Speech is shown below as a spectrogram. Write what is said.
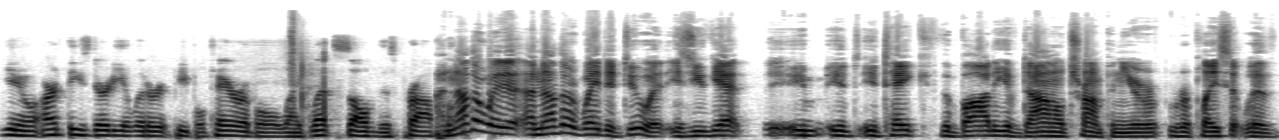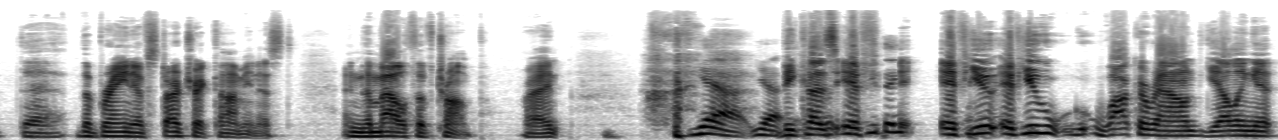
you know aren't these dirty illiterate people terrible? Like let's solve this problem. Another way to another way to do it is you get you, you, you take the body of Donald Trump and you replace it with the the brain of Star Trek communist and the mouth of Trump, right? yeah, yeah. Because if you think if you if you walk around yelling at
